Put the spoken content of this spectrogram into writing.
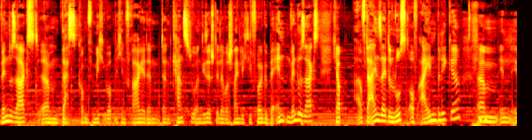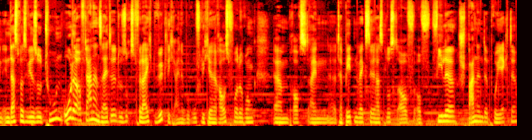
Wenn du sagst, ähm, das kommt für mich überhaupt nicht in Frage, dann, dann kannst du an dieser Stelle wahrscheinlich die Folge beenden. Wenn du sagst, ich habe auf der einen Seite Lust auf Einblicke ähm, in, in, in das, was wir so tun, oder auf der anderen Seite, du suchst vielleicht wirklich eine berufliche Herausforderung, ähm, brauchst einen äh, Tapetenwechsel, hast Lust auf, auf viele spannende Projekte,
